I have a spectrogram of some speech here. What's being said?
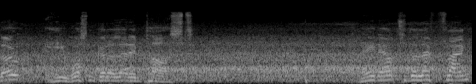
No, he wasn't going to let him past. Played out to the left flank.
